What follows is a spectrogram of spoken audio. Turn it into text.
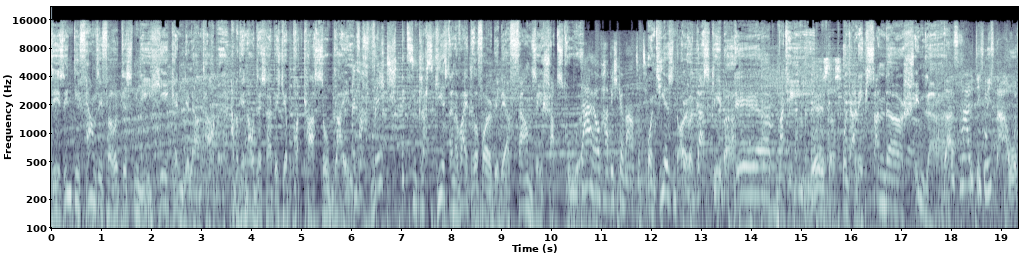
Sie sind die Fernsehverrücktesten, die ich je kennengelernt habe. Aber genau deshalb ist Ihr Podcast so geil. Einfach Weltspitzenklasse. Hier ist eine weitere Folge der Fernsehschatztruhe. Darauf habe ich gewartet. Und hier sind eure Gastgeber, der Batti Wer ist das? und Alexander Schindler. Das halte ich nicht aus.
